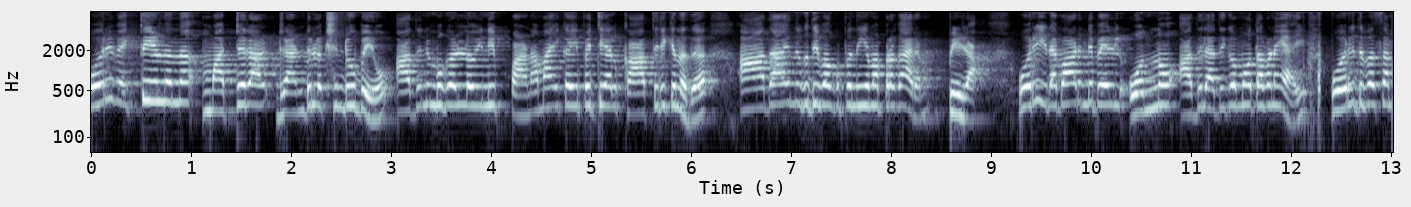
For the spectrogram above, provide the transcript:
ഒരു വ്യക്തിയിൽ നിന്ന് മറ്റൊരാൾ രണ്ടു ലക്ഷം രൂപയോ അതിനു മുകളിലോ ഇനി പണമായി കൈപ്പറ്റിയാൽ കാത്തിരിക്കുന്നത് ആദായ നികുതി വകുപ്പ് നിയമപ്രകാരം പിഴ. ഒരു ഇടപാടിന്റെ പേരിൽ ഒന്നോ അതിലധികമോ തവണയായി ഒരു ദിവസം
